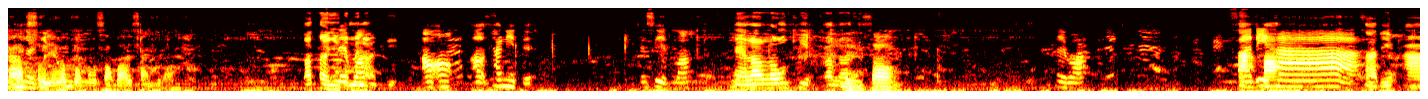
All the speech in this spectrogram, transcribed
ครับสวัสดีครับผมสองบอยสันครับก็เตยอยู่กันไม่หน่อยสิเอาเอาเอาทางนี้ติจะสีดบ่เนี่ยเราลงคลิปกันหแล้วนึ่งซ่องได้บ่สวัสดีค่ะสวัสดีค่ะ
